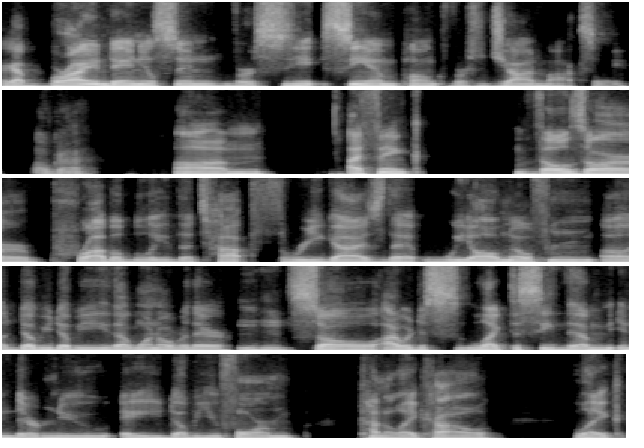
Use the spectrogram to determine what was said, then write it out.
I got Bryan Danielson versus C- CM Punk versus Jon Moxley. Okay. Um, I think those are probably the top three guys that we all know from uh, WWE that went over there. Mm-hmm. So I would just like to see them in their new AEW form, kind of like how, like,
